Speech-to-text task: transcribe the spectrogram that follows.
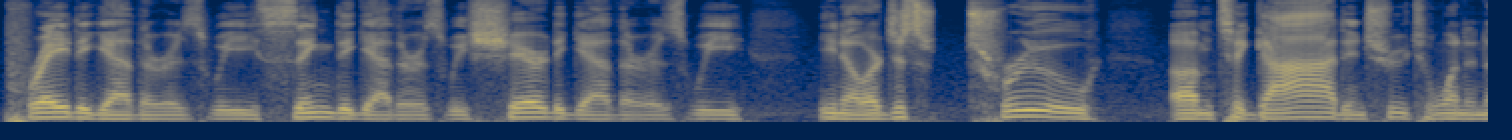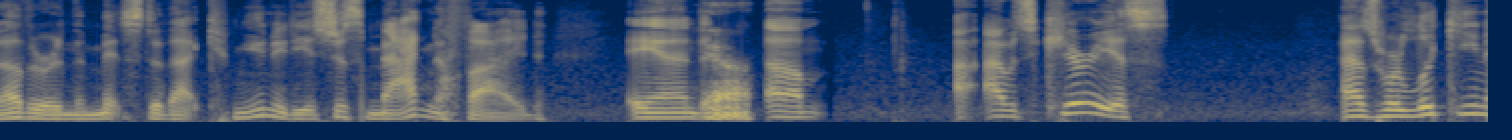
pray together, as we sing together, as we share together, as we, you know, are just true um, to God and true to one another in the midst of that community, it's just magnified. And yeah. um, I, was curious as we're looking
